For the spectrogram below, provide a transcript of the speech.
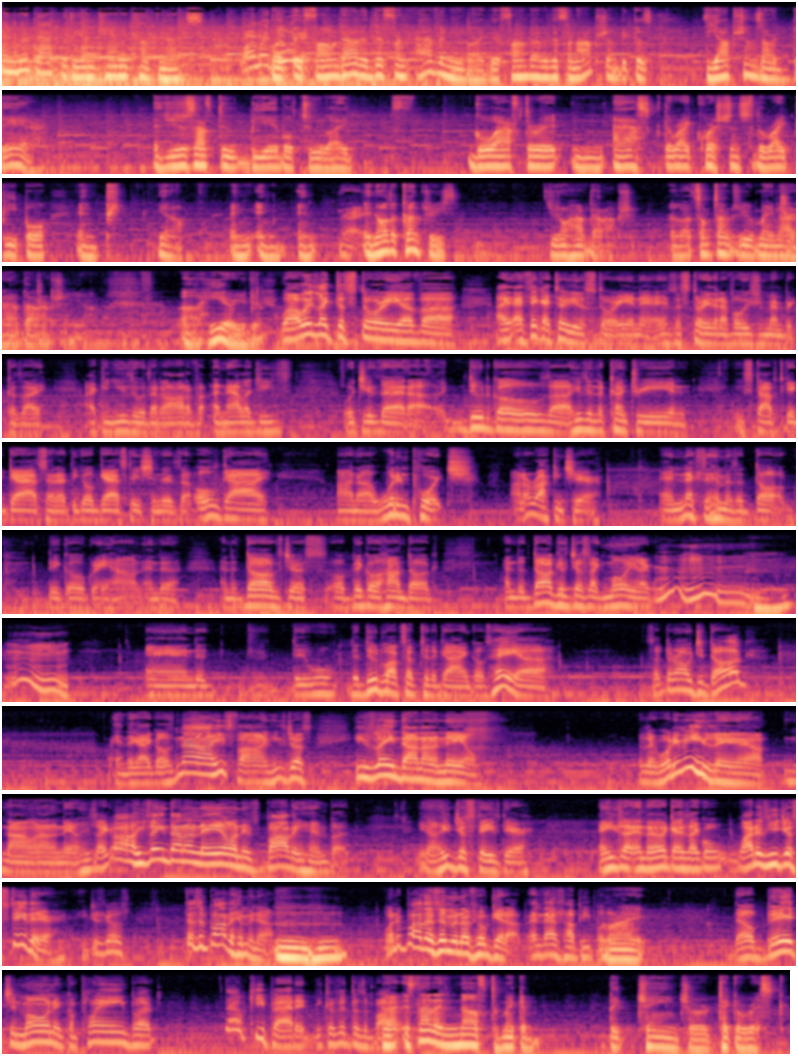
And we're back with the uncanny coconuts. Why am I But doing they it? found out a different avenue, like they found out a different option because the options are there. And you just have to be able to like go after it and ask the right questions to the right people and you know and and, and Right. in other countries you don't have that option. Sometimes you may not have that option, you know. Uh, here you do. Well, I always like the story of. Uh, I, I think I tell you the story, and it's a story that I've always remembered because I, I can use it with a lot of analogies, which is that uh, dude goes, uh, he's in the country and he stops to get gas, and at the old gas station, there's an old guy on a wooden porch on a rocking chair, and next to him is a dog, big old greyhound, and the and the dog's just or big old hound dog, and the dog is just like moaning like mm mm mm, and the, the the dude walks up to the guy and goes, "Hey, uh, something wrong with your dog?" And the guy goes, "Nah, he's fine. He's just he's laying down on a nail." He's like, "What do you mean he's laying down down on a nail?" He's like, "Oh, he's laying down on a nail and it's bothering him, but you know he just stays there." And he's like, and the other guy's like, "Well, why does he just stay there?" He just goes, "Doesn't bother him enough. Mm-hmm. When it bothers him enough, he'll get up." And that's how people are. Right. They'll bitch and moan and complain, but they'll keep at it because it doesn't bother. Uh, it's not enough to make a big change or take a risk.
